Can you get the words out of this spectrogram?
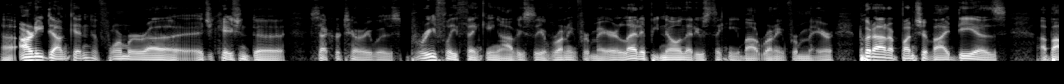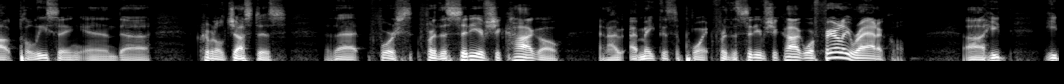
Uh, Arne Duncan, a former uh, education secretary, was briefly thinking, obviously, of running for mayor. Let it be known that he was thinking about running for mayor. Put out a bunch of ideas about policing and uh, criminal justice that for for the city of Chicago, and I, I, make this a point for the city of Chicago, were fairly radical. Uh, he he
